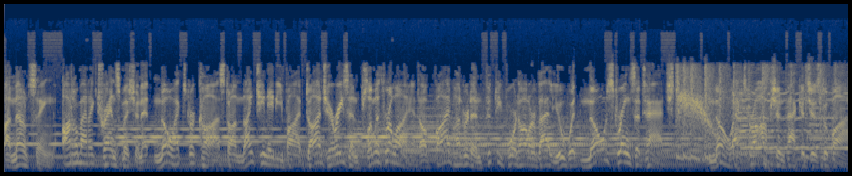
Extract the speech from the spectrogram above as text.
Announcing automatic transmission at no extra cost on 1985 Dodge Aries and Plymouth Reliant, a $554 value with no strings attached. No extra option packages to buy.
